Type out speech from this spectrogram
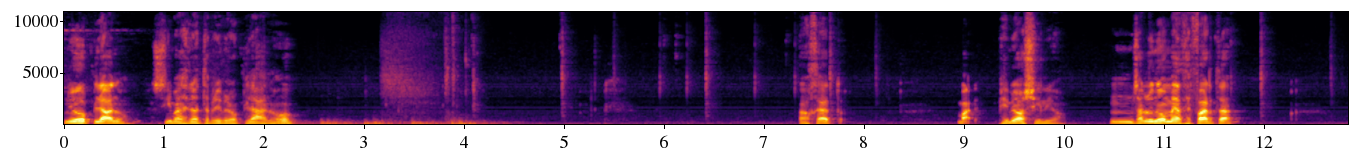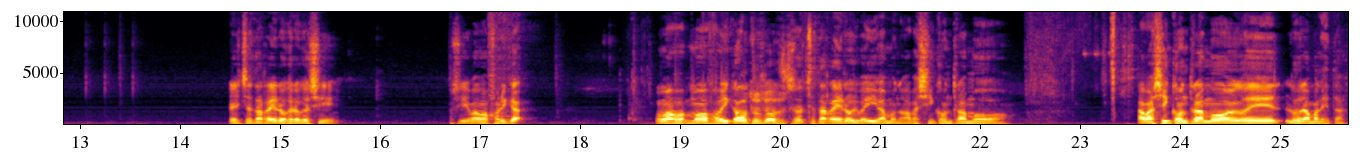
Nuevo plano. Sí, más adelante primero plano. Objeto. Vale, primero auxilio. Mm, salud no me hace falta. El chatarrero creo que sí. Sí, vamos a fabricar... Vamos a, fabricar otros, otros chatarreros y vámonos. A ver si encontramos... A ver si encontramos lo de, lo de la maleta.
